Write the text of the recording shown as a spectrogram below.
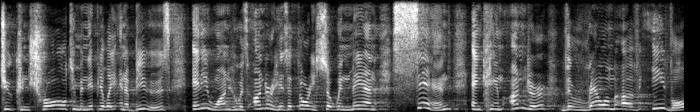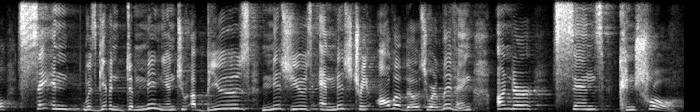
to control, to manipulate, and abuse anyone who was under his authority. So when man sinned and came under the realm of evil, Satan was given dominion to abuse, misuse, and mistreat all of those who are living under sin's control.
